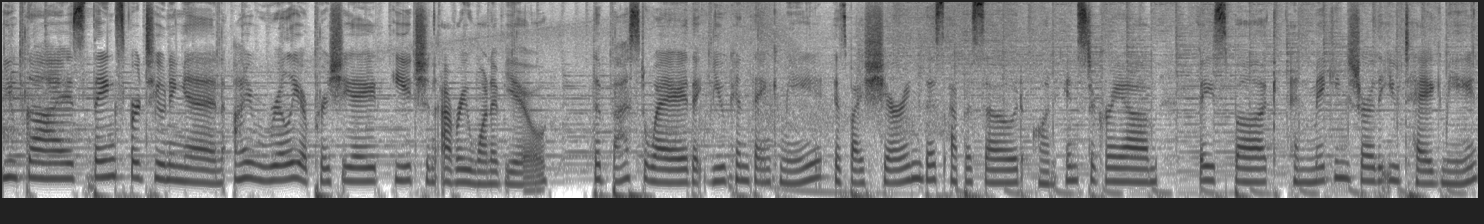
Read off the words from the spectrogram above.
You guys, thanks for tuning in. I really appreciate each and every one of you. The best way that you can thank me is by sharing this episode on Instagram, Facebook, and making sure that you tag me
